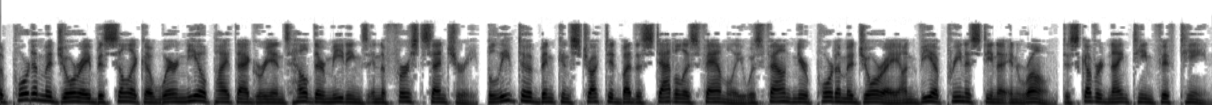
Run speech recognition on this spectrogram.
The Porta Maggiore Basilica where Neo-Pythagoreans held their meetings in the 1st century, believed to have been constructed by the Statilii family was found near Porta Maggiore on Via Prenestina in Rome discovered 1915.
